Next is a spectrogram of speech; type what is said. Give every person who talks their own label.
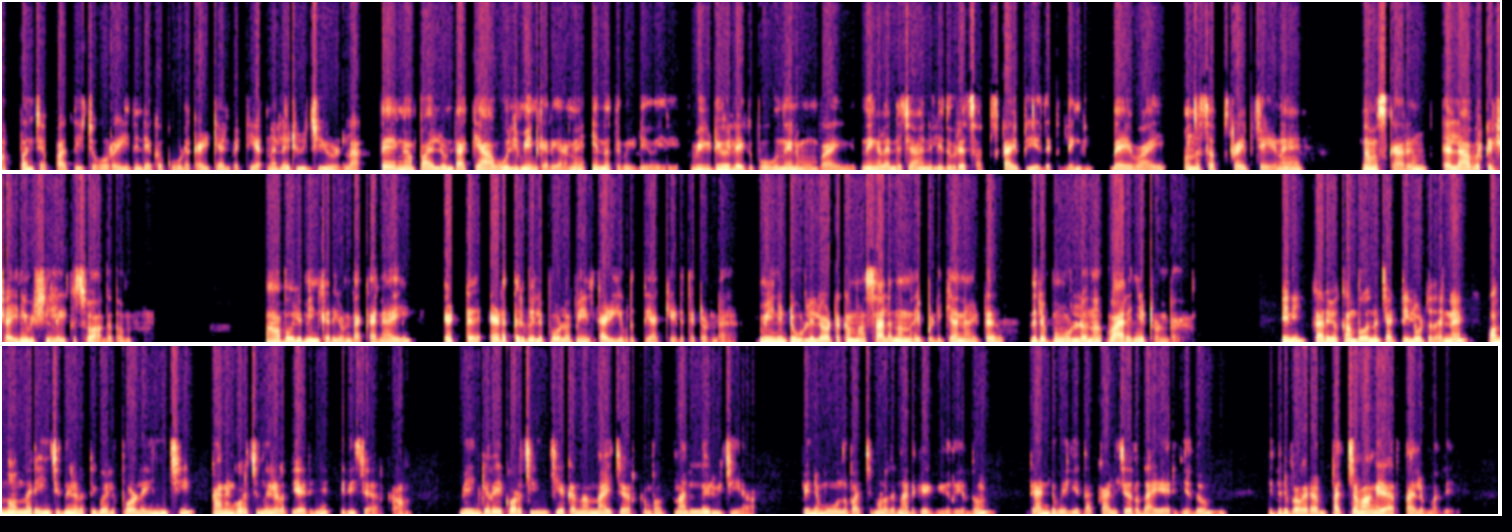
Speaker 1: അപ്പം, ചപ്പാത്തി, ചോറ് ഇതിന്റെയൊക്കെ കൂടെ കഴിക്കാൻ പറ്റിയ നല്ല രുചിയുള്ള തേങ്ങാപ്പാലിലുണ്ടാക്കിയ ആവോലി മീൻ കറിയാണ് ഇന്നത്തെ വീഡിയോയിൽ. വീഡിയോയിലേക്ക് പോകുന്നതിന് മുമ്പായി നിങ്ങൾ എന്റെ ചാനൽ ഇതുവരെ സബ്സ്ക്രൈബ് ചെയ്തിട്ടില്ലെങ്കിൽ ദയവായി ഒന്ന് സബ്സ്ക്രൈബ് ചെയ്യണേ. നമസ്കാരം. എല്ലാവർക്കും ഷൈനി വിഷനിലേക്ക് സ്വാഗതം. ആവോലി മീൻ കറി ഉണ്ടാക്കാനായി 8 ഇടത്തരം വലിപ്പമുള്ള മീൻ കഴുകി വൃത്തിയാക്കി എടുത്തിട്ടുണ്ട്. മീനിന്റെ ഉള്ളിലോട്ടൊക്കെ മസാല നന്നായി പിടിക്കാനായിട്ട് ഇതിന്റെ മുകളിലൊന്ന് വരഞ്ഞിട്ടുണ്ട്. ഇനി കറി വെക്കാൻ പോകുന്ന ചട്ടിയിലോട്ട് തന്നെ ഒന്നൊന്നര ഇഞ്ച് നീളത്തി വലുപ്പമുള്ള ഇഞ്ചി കനം കുറച്ച് നീളത്തി അരിഞ്ഞ് ഇതിൽ ചേർക്കാം. മീൻ കറി കുറച്ച് ഇഞ്ചിയൊക്കെ നന്നായി ചേർക്കുമ്പോൾ നല്ല രുചിയാണ്. പിന്നെ മൂന്ന് പച്ചമുളക് നടുക്കെ കീറിയതും രണ്ട് വലിയ തക്കാളി ചെറുതായി അരിഞ്ഞതും ഇതിന് പകരം പച്ചമാങ്ങ ചേർത്താലും മതി.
